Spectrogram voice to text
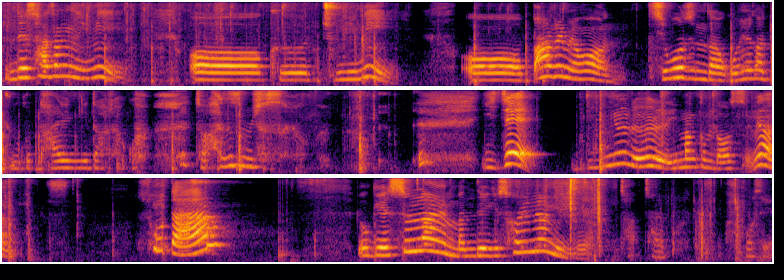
근데 사장님이 어 그 주인이 어 빠르면 지워진다고 해가지고 다행이다라고 저 한숨 쉬었어요. 이제 리뉴를 이만큼 넣었으면 소다 여기에 슬라임 만들기 설명이 있네요. 자, 잘 보- 보세요.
